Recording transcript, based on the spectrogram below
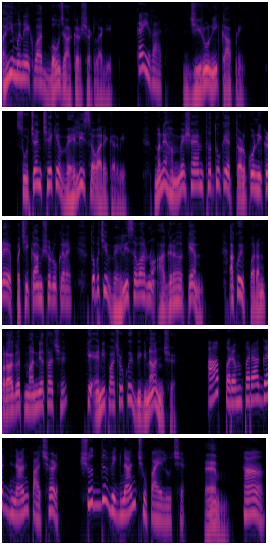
અહીં મને એક વાત બહુ જ આકર્ષક લાગી. કઈ વાત? જીરુની કાપણી. સૂચન છે કે વહેલી સવારે કરવી. મને હંમેશા એમ થતું કે તડકો નીકળે પછી કામ શરૂ કરાય. તો પછી વહેલી સવારનો આગ્રહ કેમ? આ કોઈ પરંપરાગત માન્યતા છે? કે એની પાછળ કોઈ વિજ્ઞાન છે? આ પરંપરાગત જ્ઞાન પાછળ શુદ્ધ વિજ્ઞાન છુપાયેલું છે. એમ? હા.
